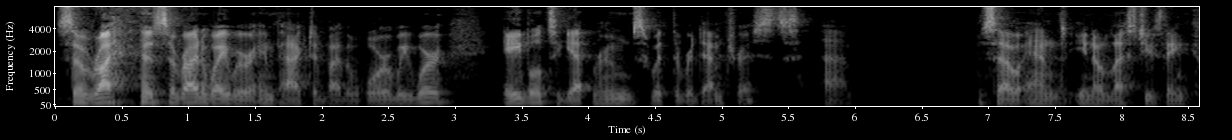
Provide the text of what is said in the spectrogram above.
So right, so right away we were impacted by the war. We were able to get rooms with the Redemptorists. Um, so and you know, lest you think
